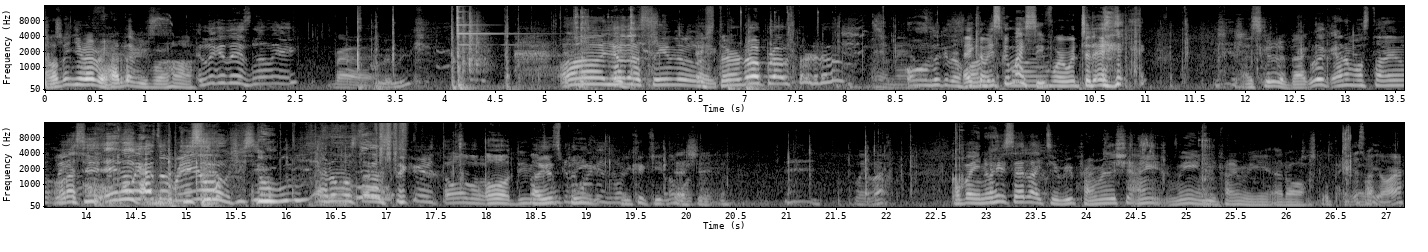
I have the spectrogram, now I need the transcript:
I don't think you've ever had that before, huh? Look at this, Lily. Bruh. Oh, you have that same little hey, like. stir it up, bro. Stir it up. Hey, man. Oh, look at the. Hey, can we harness scoot my bar. seat forward today? I scooted it back. Look, animal style. Wait. Ahora sí. Oh, hey, Oh, look. it has a Gisiro, rail. Gisiro. Animal style sticker y todo. oh, dude. Like it's look at how pink. You could keep that shit. Wait, what? Compa, you know he said like to reprimer this shit. I ain't. We ain't reprimering it at all. Just go paint Yes, it. we are.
